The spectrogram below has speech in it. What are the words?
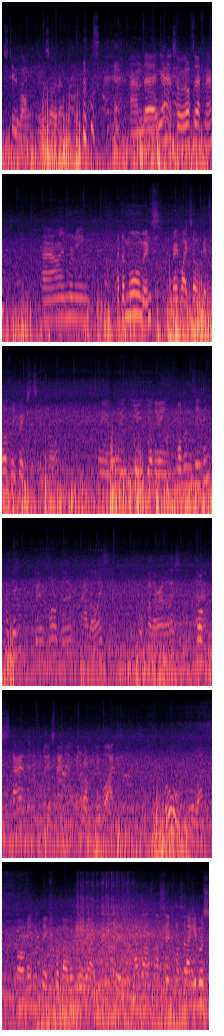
It's too long. Need to sort it out. and uh, yeah, so we're off to FNM. Uh, I'm running at the moment red white token, totally Grixis control. You, you, you're doing modern this evening, I it? Doing modern allies, full colour allies. Oh. Um, standard, if I'm doing standard, I'm going to run blue white. Ooh, blue white. Or maybe, maybe come back with blue white. I, I, I said to myself, Thank you, Bus.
